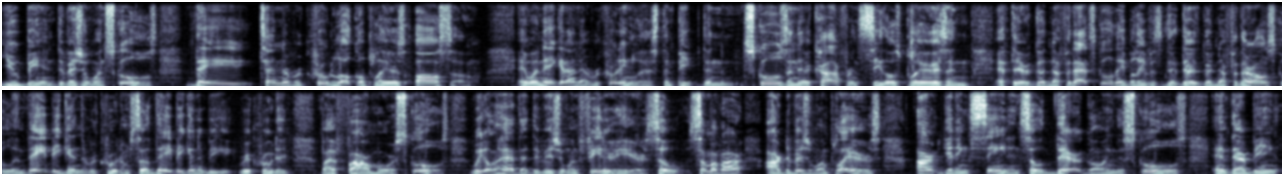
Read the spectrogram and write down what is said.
UB, and Division One schools, they tend to recruit local players also. And when they get on that recruiting list, then peop- then schools in their conference see those players, and if they're good enough for that school, they believe it's good, they're good enough for their own school, and they begin to recruit them. So they begin to be recruited by far more schools. We don't have that Division One feeder here, so some of our our Division One players aren't getting seen, and so they're going to schools and they're being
